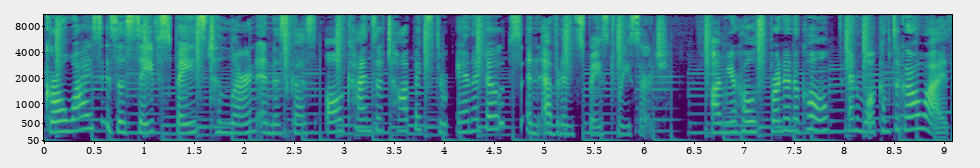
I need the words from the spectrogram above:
Girlwise is a safe space to learn and discuss all kinds of topics through anecdotes and evidence based research. I'm your host, Brenda Nicole, and welcome to Girlwise.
